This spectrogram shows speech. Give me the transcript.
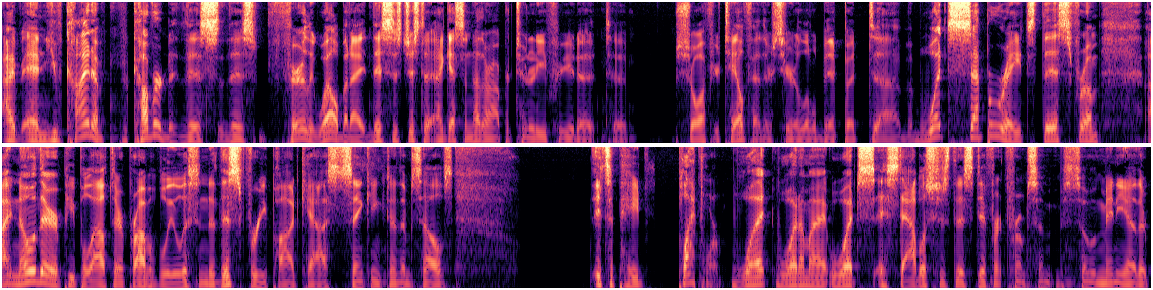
I, and you've kind of covered this this fairly well, but I this is just a, I guess another opportunity for you to to show off your tail feathers here a little bit. But uh, what separates this from? I know there are people out there probably listen to this free podcast, thinking to themselves, "It's a paid platform. What what am I? What establishes this different from some some many other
